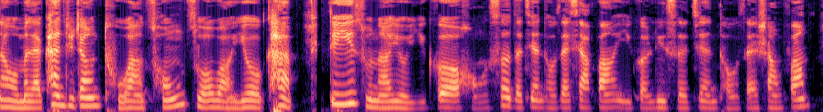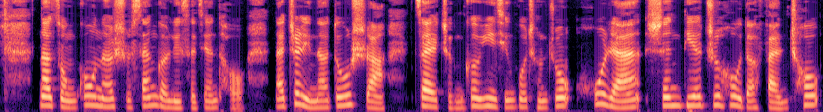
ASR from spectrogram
那我们来看这张图啊，从左往右看，第一组呢有一个红色的箭头在下方，一个绿色箭头在上方，那总共呢是三个绿色箭头。那这里呢都是啊，在整个运行过程中忽然深跌之后的反抽，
